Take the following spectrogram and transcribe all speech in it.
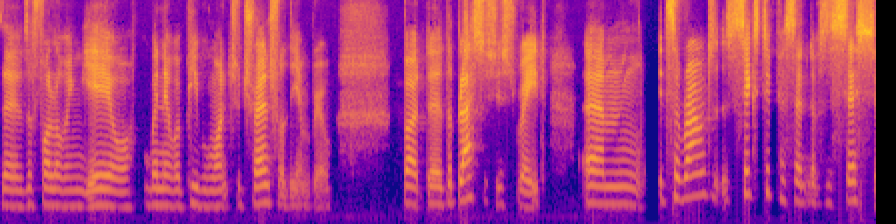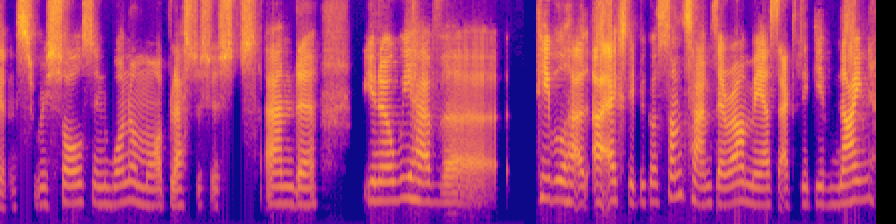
the, the following year or whenever people want to transfer the embryo but uh, the blastocyst rate, um, it's around 60% of the sessions results in one or more blastocysts. And, uh, you know, we have uh, people have, actually, because sometimes there are mares actually give nine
